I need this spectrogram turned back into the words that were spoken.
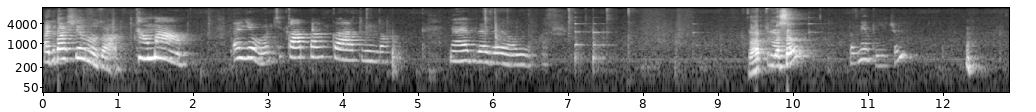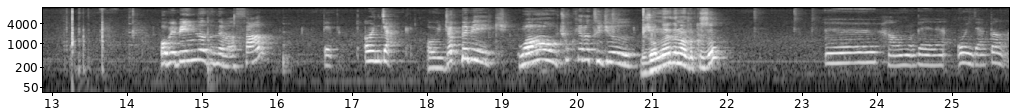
Hadi başlayalım o zaman. Tamam. Yok. Çıkartmak kartında. Nerede de olmaz. Ne yaptın Masal? Ben ne yapacağım? O bebeğin adı ne Masal? Bebek. Oyuncak. Oyuncak bebek. Wow, çok yaratıcı. Biz onu nereden aldık kızım? Ee, oyuncaktan aldım.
